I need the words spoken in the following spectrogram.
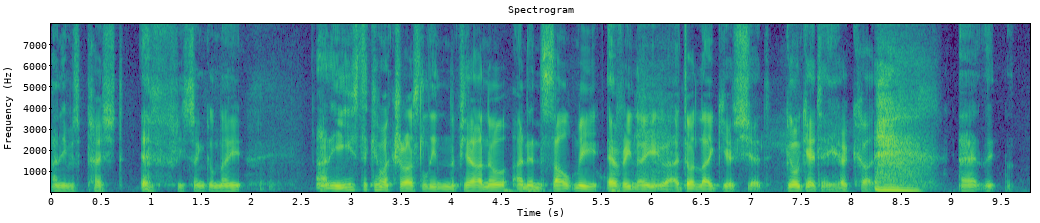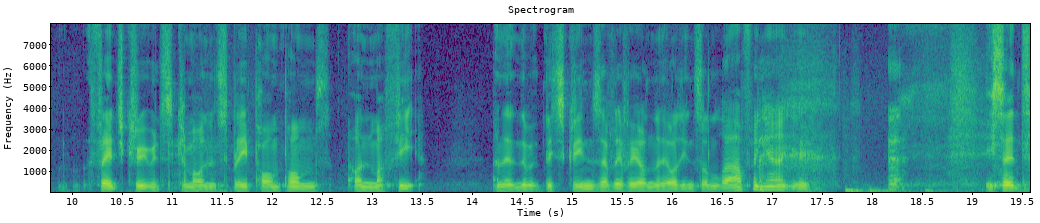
And he was pished every single night. And he used to come across leading the piano and insult me every night. I don't like your shit. Go get a haircut. uh, the, the French crew would come on and spray pom poms on my feet. And then there would be screens everywhere, and the audience are laughing at you. he said,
